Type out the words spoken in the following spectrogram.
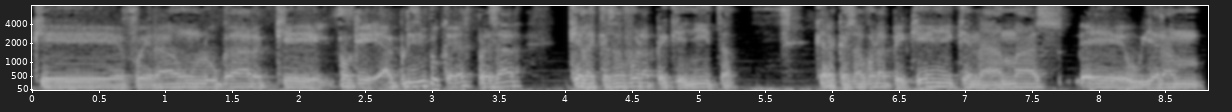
que fuera un lugar que, porque al principio quería expresar que la casa fuera pequeñita, que la casa fuera pequeña y que nada más eh, hubieran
